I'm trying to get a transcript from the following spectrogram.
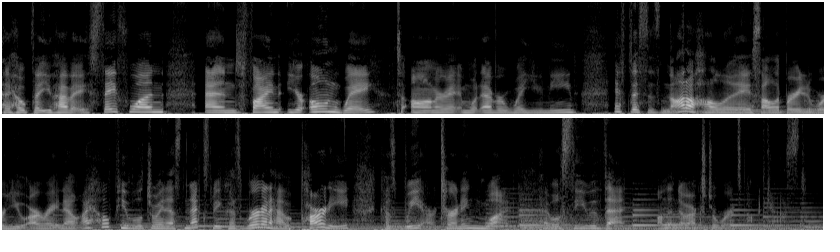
I hope that you have a safe one and find your own way to honor it in whatever way you need. If this is not a holiday celebrated where you are right now, I hope you will join us next week because we're going to have a party because we are turning one. I will see you then on the No Extra Words podcast.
